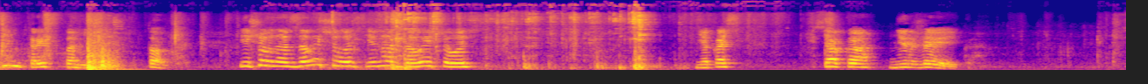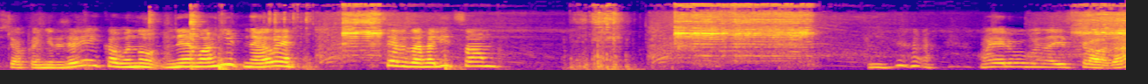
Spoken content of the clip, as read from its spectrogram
Сім 300 міль. Так. І що в нас залишилось? І в нас залишилось якась всяка нержавейка. Всяка нержавейка, воно не магнітне, але це взагалі сам. Моя улюблена іскра? Да?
